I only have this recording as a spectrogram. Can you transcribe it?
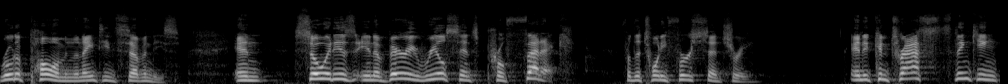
wrote a poem in the 1970s. And so it is, in a very real sense, prophetic for the 21st century. And it contrasts thinking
